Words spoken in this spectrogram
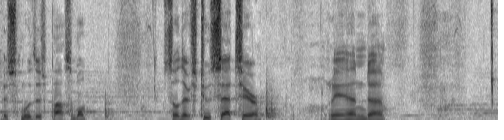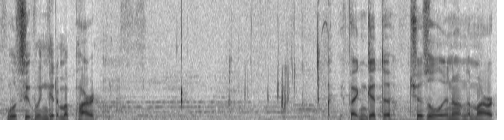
as smooth as possible. So there's two sets here and uh, we'll see if we can get them apart. If I can get the chisel in on the mark.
